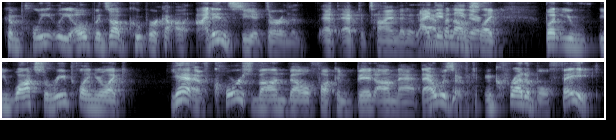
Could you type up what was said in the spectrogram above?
completely opens up Cooper. I didn't see it during the at, at the time that it happened. I, I was like, but you you watch the replay and you're like, yeah, of course Vonn Bell fucking bit on that. That was an incredible fake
